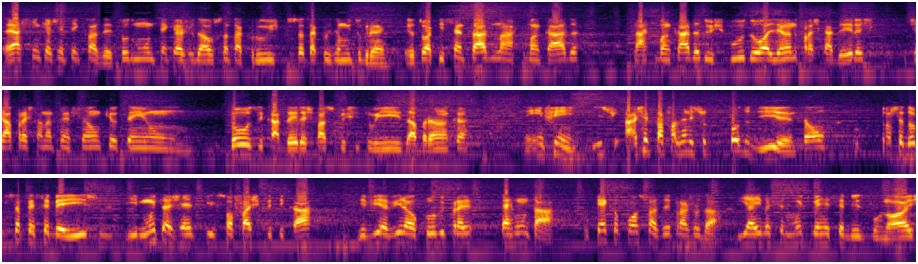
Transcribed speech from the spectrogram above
é assim que a gente tem que fazer. Todo mundo tem que ajudar o Santa Cruz, porque o Santa Cruz é muito grande. Eu estou aqui sentado na arquibancada, na arquibancada do escudo, olhando para as cadeiras, já prestando atenção que eu tenho 12 cadeiras para substituir da branca. Enfim, isso, a gente está fazendo isso todo dia. Então, o torcedor precisa perceber isso e muita gente que só faz criticar devia vir ao clube para perguntar o que é que eu posso fazer para ajudar. E aí vai ser muito bem recebido por nós.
